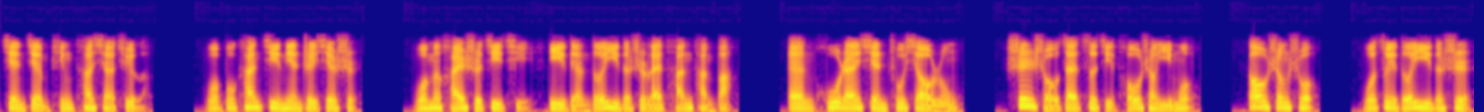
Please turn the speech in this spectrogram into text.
渐渐平塌下去了。我不堪纪念这些事，我们还是记起一点得意的事来谈谈吧。N 忽然现出笑容，伸手在自己头上一摸，高声说：“我最得意的是，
